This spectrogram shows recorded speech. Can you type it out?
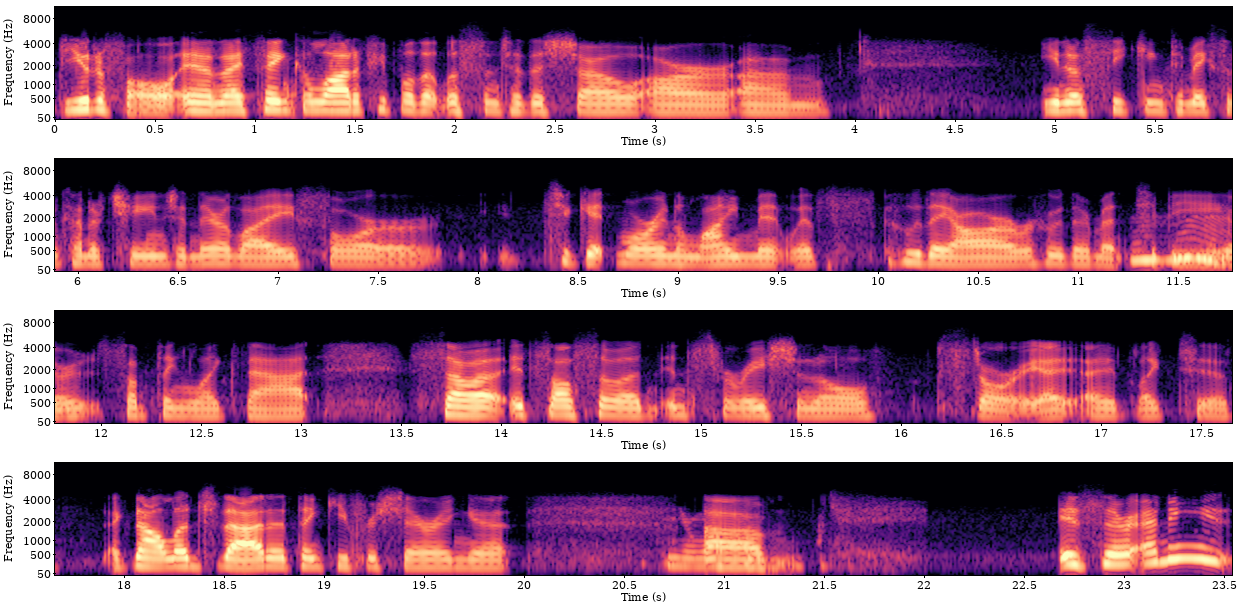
beautiful, and I think a lot of people that listen to this show are. Um, you know, seeking to make some kind of change in their life or to get more in alignment with who they are or who they're meant mm-hmm. to be mm-hmm. or something like that. So uh, it's also an inspirational story. I, would like to acknowledge that and thank you for sharing it. You're welcome. Um, is there any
